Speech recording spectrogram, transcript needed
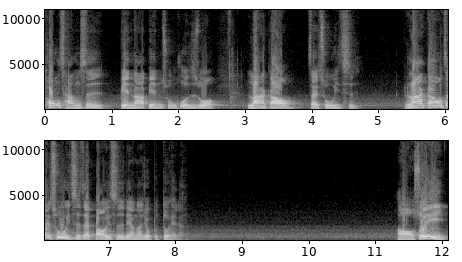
通常是边拉边出，或者是说拉高再出一次，拉高再出一次，再爆一次量，那就不对了。好，所以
